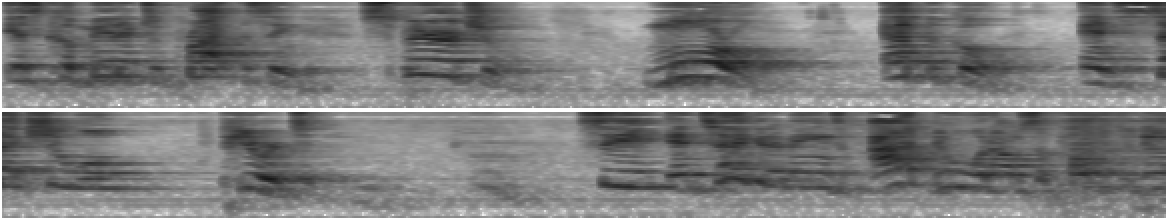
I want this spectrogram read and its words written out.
is committed to practicing spiritual, moral, ethical, and sexual purity. See, integrity means I do what I'm supposed to do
